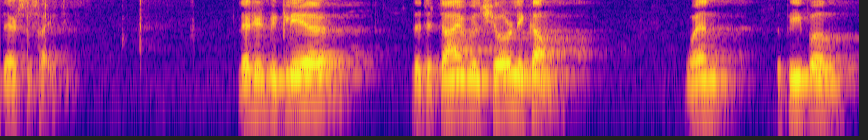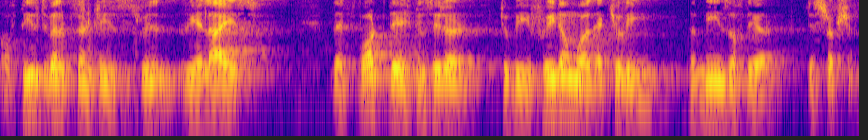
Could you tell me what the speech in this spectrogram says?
that society. Let it be clear that a time will surely come when the people of these developed countries will realize that what they considered to be freedom was actually the means of their destruction.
